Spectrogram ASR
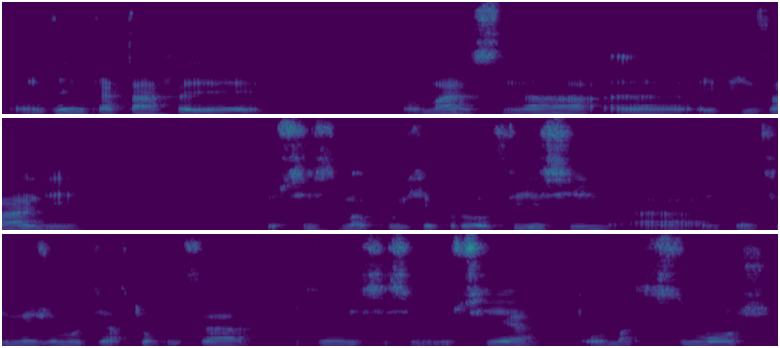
ε, δεν κατάφερε ο Μάρξ να επιβάλλει το σύστημα που είχε προωθήσει. Υπενθυμίζουμε ότι αυτό που θα γίνει στη συνουσία ο μαρξισμός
